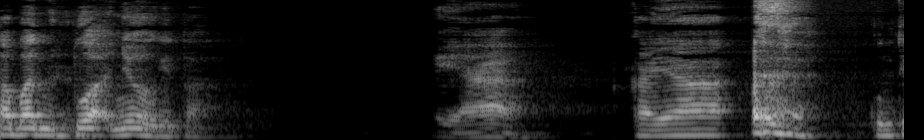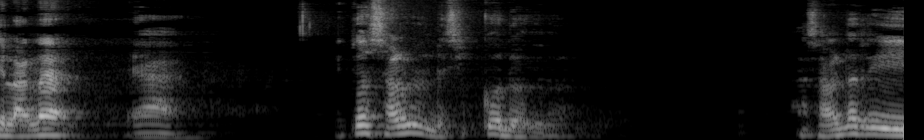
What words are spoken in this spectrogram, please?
taban tuanya gitu. Ya. Kayak kuntilanak Ya. itu asalnya dari siko dong gitu. Asal dari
